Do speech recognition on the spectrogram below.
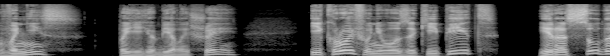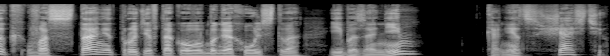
вниз по ее белой шее, и кровь у него закипит, и рассудок восстанет против такого богохульства, ибо за ним конец счастью.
